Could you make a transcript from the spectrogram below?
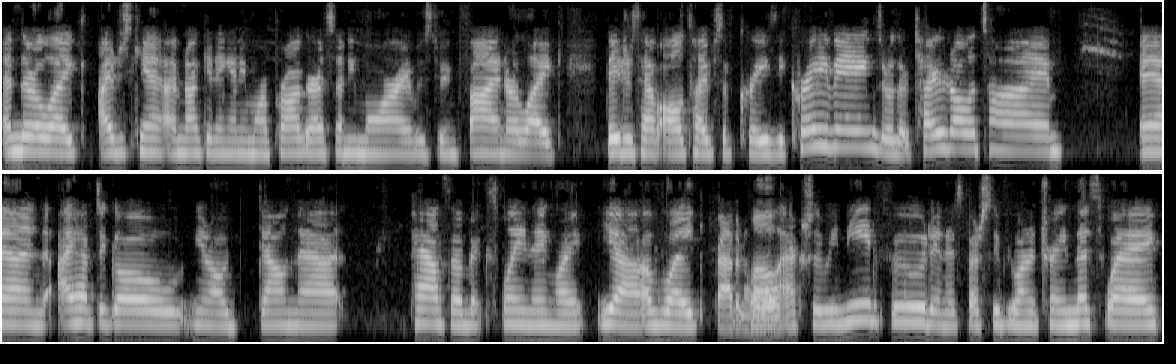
and they're like, I just can't, I'm not getting any more progress anymore. I was doing fine. Or like, they just have all types of crazy cravings or they're tired all the time. And I have to go, you know, down that path of explaining like yeah of like rabbit hole. well actually we need food and especially if you want to train this way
